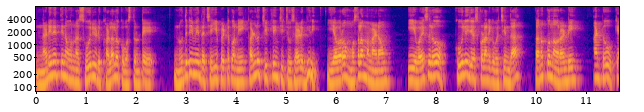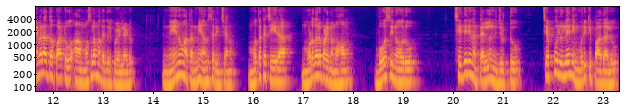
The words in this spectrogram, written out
నడినెత్తిన ఉన్న సూర్యుడు కళ్ళలోకి వస్తుంటే నుదుటి మీద చెయ్యి పెట్టుకొని కళ్ళు చిట్లించి చూశాడు గిరి. ఎవరో ముసలమ్మ మేడం ఈ వయసులో కూలీ చేసుకోవడానికి వచ్చిందా? కనుక్కుందాం రండి అంటూ కెమెరాతో పాటు ఆ ముసలమ్మ దగ్గరికి వెళ్ళాడు. నేను అతన్ని అనుసరించాను. ముతక చీర ముడదల పడిన మొహం బోసి నోరు చెదిరిన తెల్లని జుట్టు చెప్పులు లేని మురికి పాదాలు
